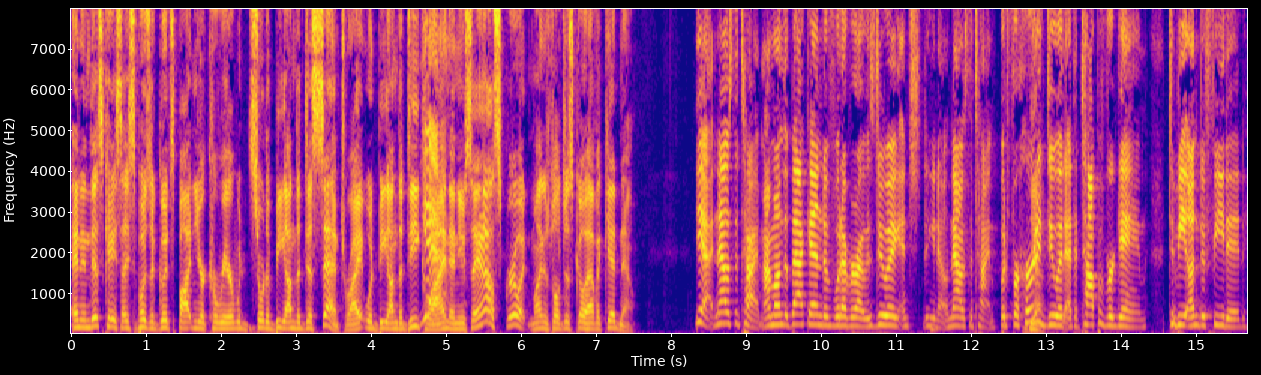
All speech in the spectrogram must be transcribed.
And in this case, I suppose a good spot in your career would sort of be on the descent, right? Would be on the decline, Yeah. and you say, "Oh, screw it, might as well just go have a kid now." Yeah, now's the time. I'm on the back end of whatever I was doing, and you know, now's the time. But for her Yeah. to do it at the top of her game, to be undefeated,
